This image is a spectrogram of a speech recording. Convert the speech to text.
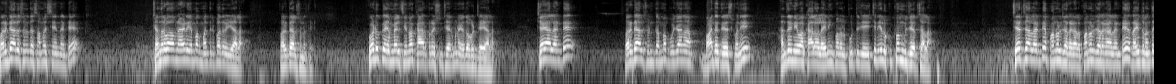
పరిటాల సునీత సమస్య ఏంటంటే చంద్రబాబు నాయుడు ఎమ్మకు మంత్రి పదవి ఇవ్వాల పరిటాల సునీతకి. కొడుకు ఎమ్మెల్సీనో కార్పొరేషన్ చైర్మన్ ఏదో ఒకటి చేయాలి. చేయాలంటే పరిటాల సునీతమ్మ భుజాన బాధ్యత వేసుకొని అందరినీవా కాలువ లైనింగ్ పనులు పూర్తి చేయించి నీళ్ళు కుప్పంకు చేర్చాలా. చేర్చాలంటే పనులు జరగాలి. పనులు జరగాలంటే రైతులంతా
